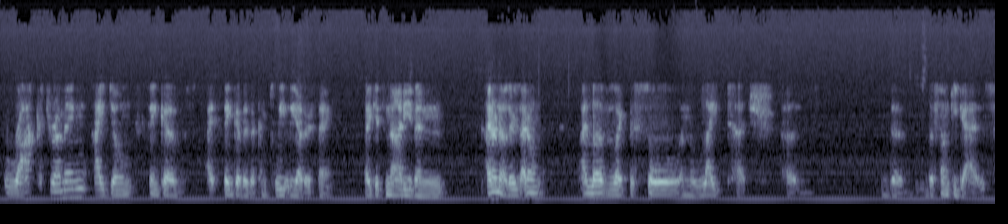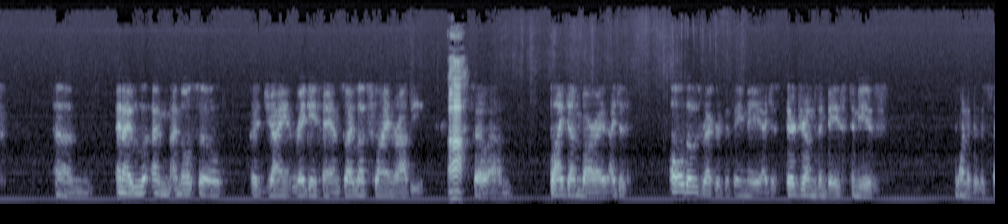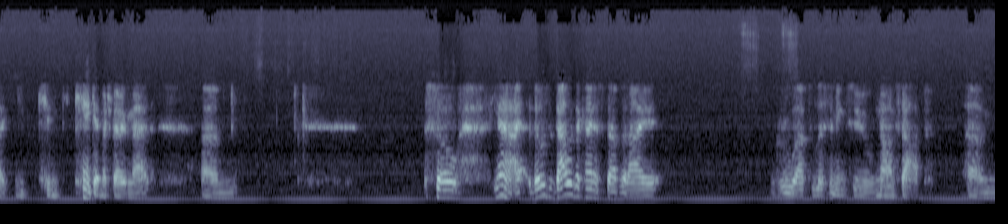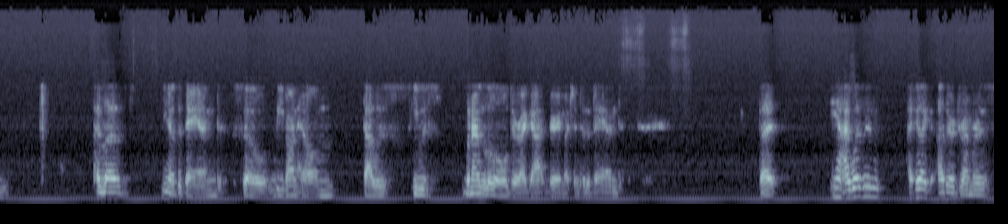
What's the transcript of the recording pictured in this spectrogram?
rock drumming, I don't think of I think of as a completely other thing. Like it's not even I don't know, there's I don't I love like the soul and the light touch of the the funky guys. Um, and I I'm I'm also a giant reggae fan, so I love Sly and Robbie. Ah. So um, Sly Dunbar, I, I just all those records that they made, I just their drums and bass to me is one of the. It's like you can can't get much better than that. Um, so, yeah, I, those that was the kind of stuff that I grew up listening to nonstop. Um, I loved, you know, the band. So Levon Helm, that was he was when I was a little older. I got very much into the band, but yeah, I wasn't I feel like other drummers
